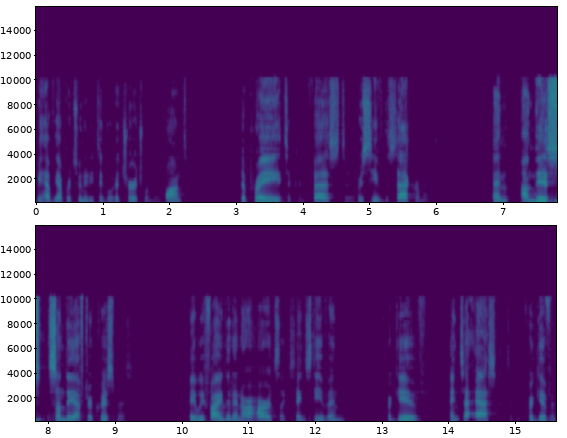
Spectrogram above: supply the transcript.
We have the opportunity to go to church when we want, to pray, to confess, to receive the sacraments. And on this Sunday after Christmas, may we find it in our hearts, like St. Stephen, to forgive and to ask to be forgiven.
